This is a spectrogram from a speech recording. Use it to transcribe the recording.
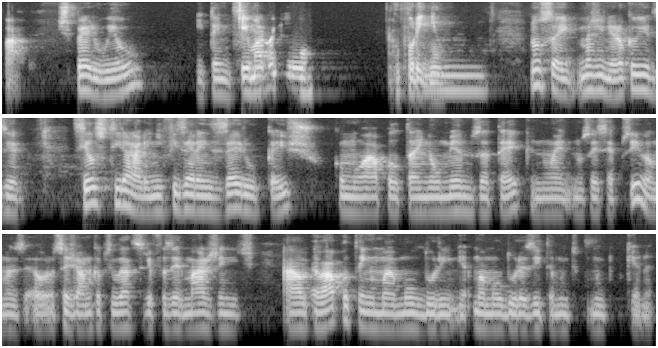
Pá, espero eu e tenho de ser. E uma um furinho. Hum, não sei, imagina, era o que eu ia dizer. Se eles tirarem e fizerem zero queixo, como a Apple tem, ou menos até, que não, é, não sei se é possível, mas ou seja, a única possibilidade seria fazer margens A, a Apple tem uma moldurinha, uma moldurazita muito, muito pequena.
